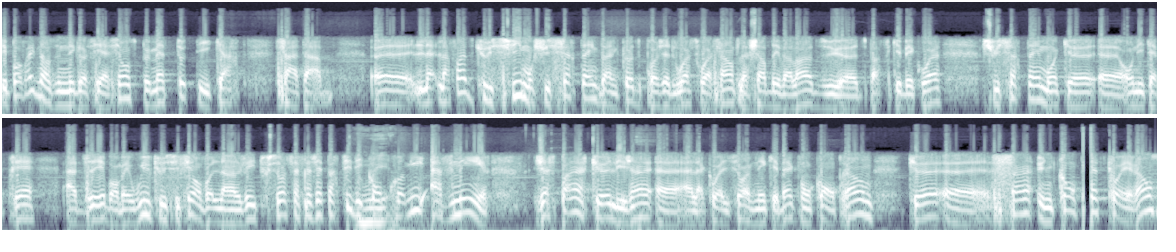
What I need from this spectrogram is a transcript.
c'est pas vrai que dans une négociation, tu peux mettre toutes tes cartes sur la table. Euh, L'affaire du crucifix, moi, je suis certain que dans le cas du projet de loi 60, la charte des valeurs du, euh, du Parti québécois, je suis certain, moi, que euh, on était prêt à dire, bon, ben oui, le crucifix, on va l'enlever, tout ça. Ça faisait partie des compromis à venir. J'espère que les gens euh, à la coalition Avenir Québec vont comprendre que euh, sans une complète cohérence,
